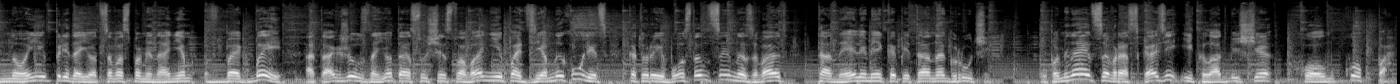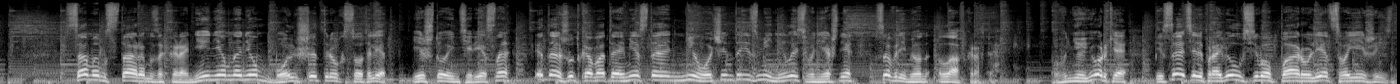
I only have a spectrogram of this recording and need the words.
но и предается воспоминаниям в Бэк-Бэй, а также узнает о существовании подземных улиц, которые бостонцы называют «тоннелями капитана Гручи» упоминается в рассказе и кладбище Холм-Коппа. Самым старым захоронением на нем больше 300 лет. И что интересно, это жутковатое место не очень-то изменилось внешне со времен Лавкрафта. В Нью-Йорке писатель провел всего пару лет своей жизни.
